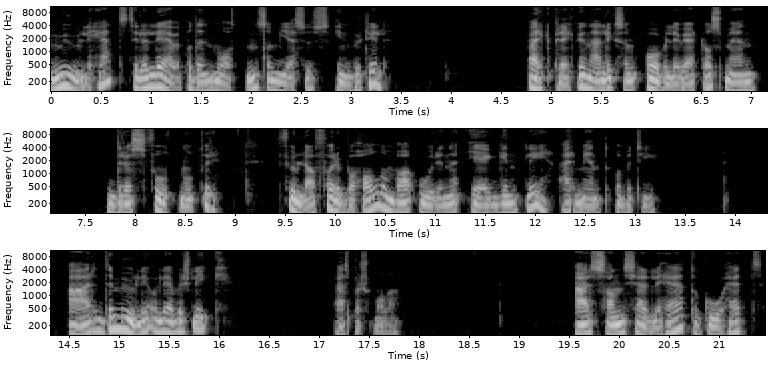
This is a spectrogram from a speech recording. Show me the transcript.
mulighet til å leve på den måten som Jesus innbyr til. Bergprekenen er liksom overlevert oss med en drøss fotnoter, fulle av forbehold om hva ordene egentlig er ment å bety. Er det mulig å leve slik? er spørsmålet. Er sann kjærlighet og godhet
